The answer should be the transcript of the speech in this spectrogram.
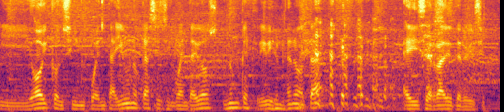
Y hoy con 51, casi 52, nunca escribí una nota e hice radio y televisión.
